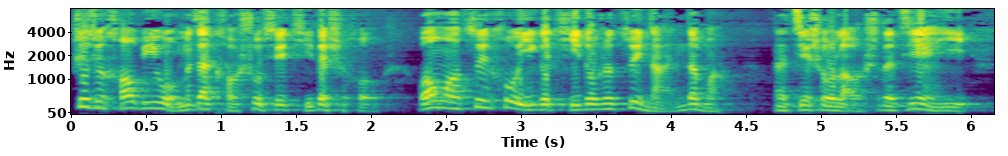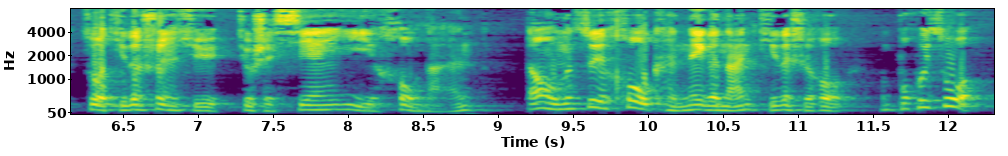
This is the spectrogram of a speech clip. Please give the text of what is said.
这就好比我们在考数学题的时候，往往最后一个题都是最难的嘛。那接受老师的建议，做题的顺序就是先易后难。当我们最后啃那个难题的时候，不会做。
